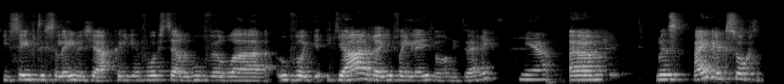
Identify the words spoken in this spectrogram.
die 70ste levensjaar kun je je voorstellen hoeveel, eh, hoeveel jaren je van je leven wel niet werkt. Ja, Ehm, dus eigenlijk zorgt,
